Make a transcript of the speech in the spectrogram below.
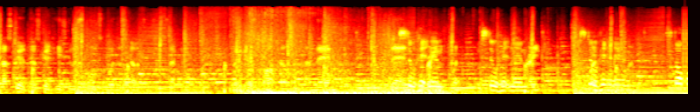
That's good. That's good. He's going to spawn some wither skeletons in a second. He gets to half health, and then then Still hitting him. I'm still hitting him. range- I'm still hitting him. Stop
